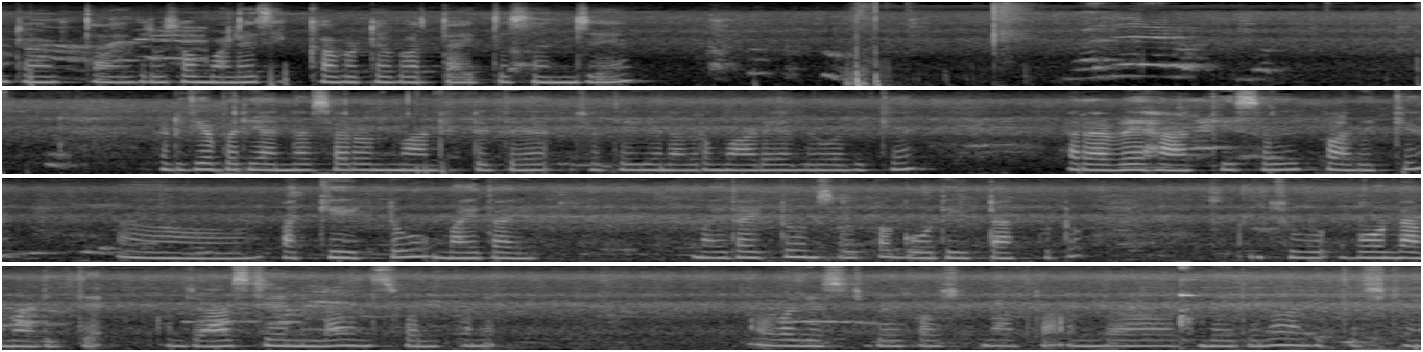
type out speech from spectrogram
ಆಟ ಆಡ್ತಾಯಿದ್ರು ಸೊ ಮಳೆ ಸಿಕ್ಕಾಬಟ್ಟೆ ಬರ್ತಾಯಿತ್ತು ಸಂಜೆ. ಅಡುಗೆ ಬರೀ ಅನ್ನ ಸಾರು ಒಂದು ಮಾಡಿಟ್ಟಿದ್ದೆ ಜೊತೆಗೆ ಏನಾದರೂ ಮಾಡಿ ಅಂದರು ಅದಕ್ಕೆ ರವೆ ಹಾಕಿ ಸ್ವಲ್ಪ ಅದಕ್ಕೆ ಅಕ್ಕಿ ಹಿಟ್ಟು, ಮೈದಾ ಹಿಟ್ಟು. ಮೈದಾ ಹಿಟ್ಟು ಒಂದು ಸ್ವಲ್ಪ ಗೋಧಿ ಹಿಟ್ಟು ಹಾಕ್ಬಿಟ್ಟು ಚೂ, ಬೋಂಡ ಮಾಡಿದ್ದೆ. ಜಾಸ್ತಿ ಏನಿಲ್ಲ, ಒಂದು ಸ್ವಲ್ಪನೇ. ಅವಾಗ ಎಷ್ಟು ಬೇಕೋ ಅಷ್ಟು ಮಾತ್ರ ಒಂದು ಹದಿನೈದು ದಿನ ಆಗಿತ್ತು ಅಷ್ಟೇ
